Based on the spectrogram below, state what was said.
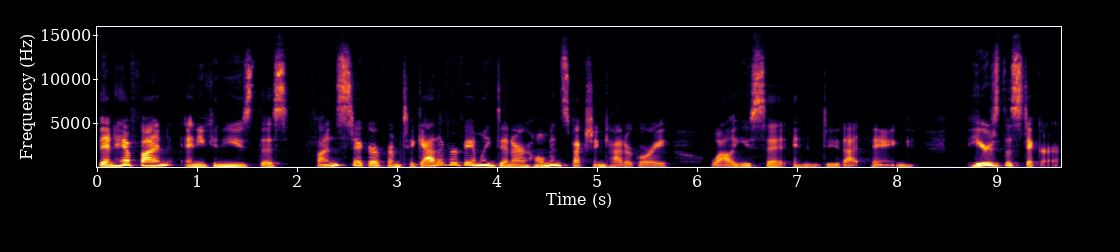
Then have fun, and you can use this fun sticker from Together for Family Dinner home inspection category while you sit and do that thing. Here's the sticker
